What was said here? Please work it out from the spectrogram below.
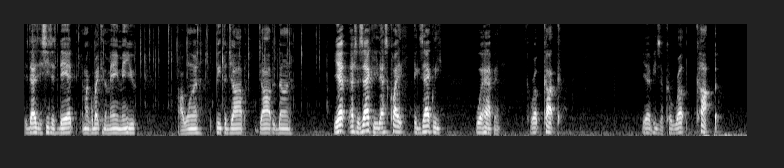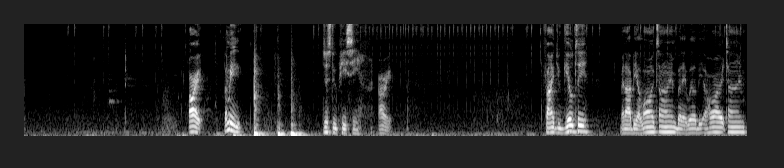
Is that is she just dead? Am I go back to the main menu? I won. Beat the job. Job is done. Yep, that's exactly. That's quite exactly what happened. Corrupt cock. Yep, he's a corrupt cop. All right, let me just do PC. All right. Find you guilty. May not be a long time, but it will be a hard time.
